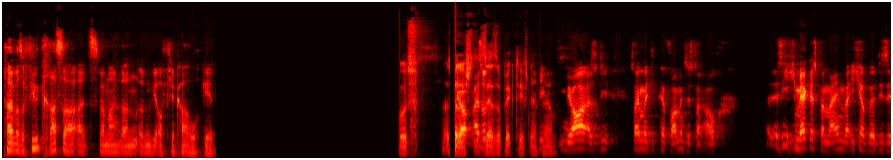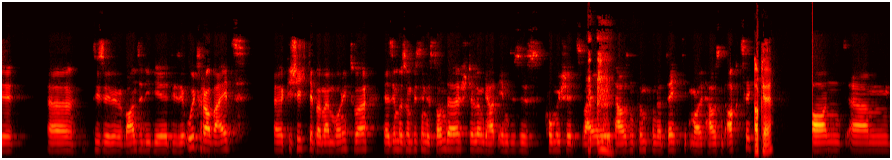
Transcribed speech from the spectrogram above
teilweise viel krasser, als wenn man dann irgendwie auf 4K hochgeht. Gut. Das ist ja, also sehr subjektiv, ne? Die, ja. ja, also die, sagen wir, die Performance ist dann auch, also ich merke das bei meinem, weil ich habe ja diese, äh, diese wahnsinnige, diese ultraweit Geschichte bei meinem Monitor, der ist immer so ein bisschen eine Sonderstellung, der hat eben dieses komische 2560 mal 1080. Okay. Und ähm,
